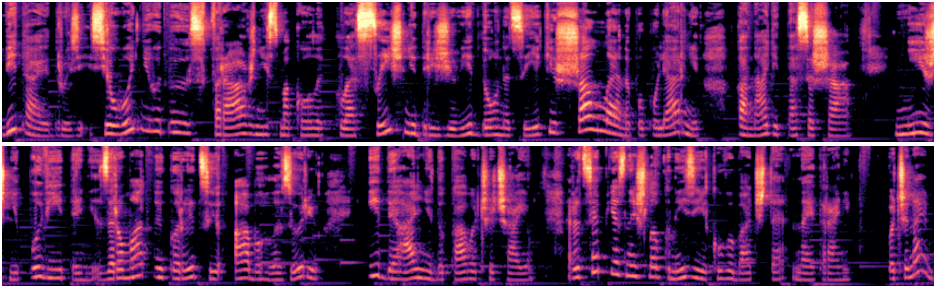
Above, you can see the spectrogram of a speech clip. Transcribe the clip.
Вітаю, друзі! Сьогодні готую справжній смаколик, класичні дріжджові донаци, які шалено популярні в Канаді та США. Ніжні, повітряні, з ароматною корицею або глазур'ю, ідеальні до кави чи чаю. Рецепт я знайшла в книзі, яку ви бачите на екрані. Починаємо!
